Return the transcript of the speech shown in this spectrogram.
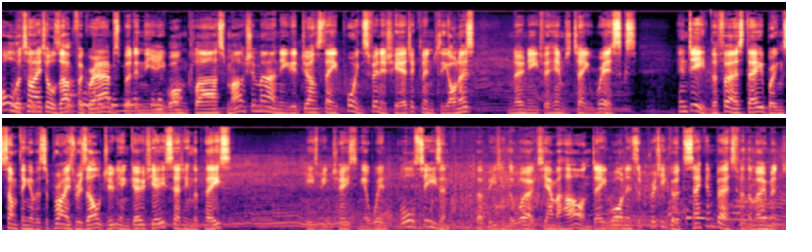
All the titles up for grabs, but in the E1 class, Marc Germain needed just a points finish here to clinch the honours. No need for him to take risks. Indeed, the first day brings something of a surprise result, Julien Gauthier setting the pace. He's been chasing a win all season, but beating the works Yamaha on day one is a pretty good second best for the moment.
